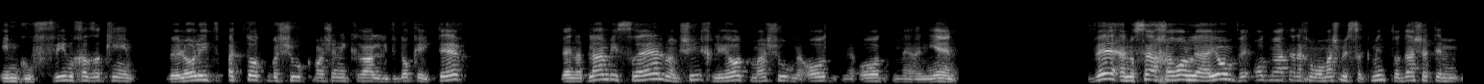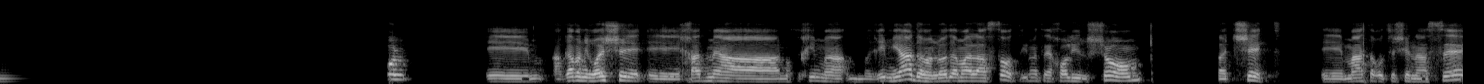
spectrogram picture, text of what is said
עם גופים חזקים, ולא להתפתות בשוק, מה שנקרא, לבדוק היטב, ונדל"ן בישראל ממשיך להיות משהו מאוד מאוד מעניין. והנושא האחרון להיום, ועוד מעט אנחנו ממש מסכמים, תודה שאתם... אגב, אני רואה שאחד מהנוכחים מרים יד, אבל אני לא יודע מה לעשות, אם אתה יכול לרשום בצ'אט מה אתה רוצה שנעשה,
